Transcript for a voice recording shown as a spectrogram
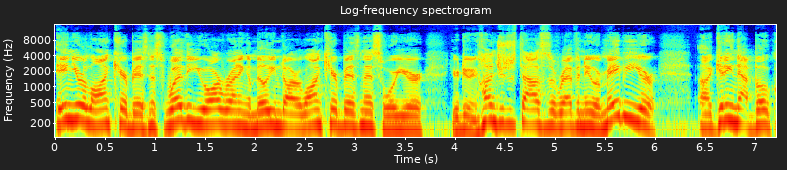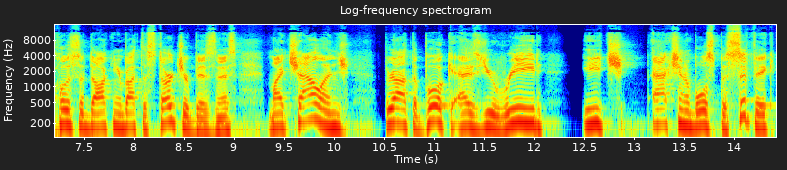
in your lawn care business, whether you are running a million dollar lawn care business or you're you're doing hundreds of thousands of revenue, or maybe you're uh, getting that boat close to dock and you're about to start your business, my challenge throughout the book as you read each actionable specific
